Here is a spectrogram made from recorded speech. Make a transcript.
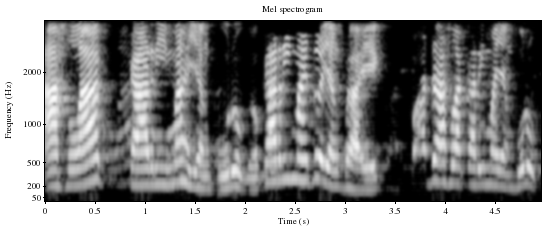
Akhlak karimah yang buruk. Oh, karimah itu yang baik. Kok ada akhlak karimah yang buruk?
